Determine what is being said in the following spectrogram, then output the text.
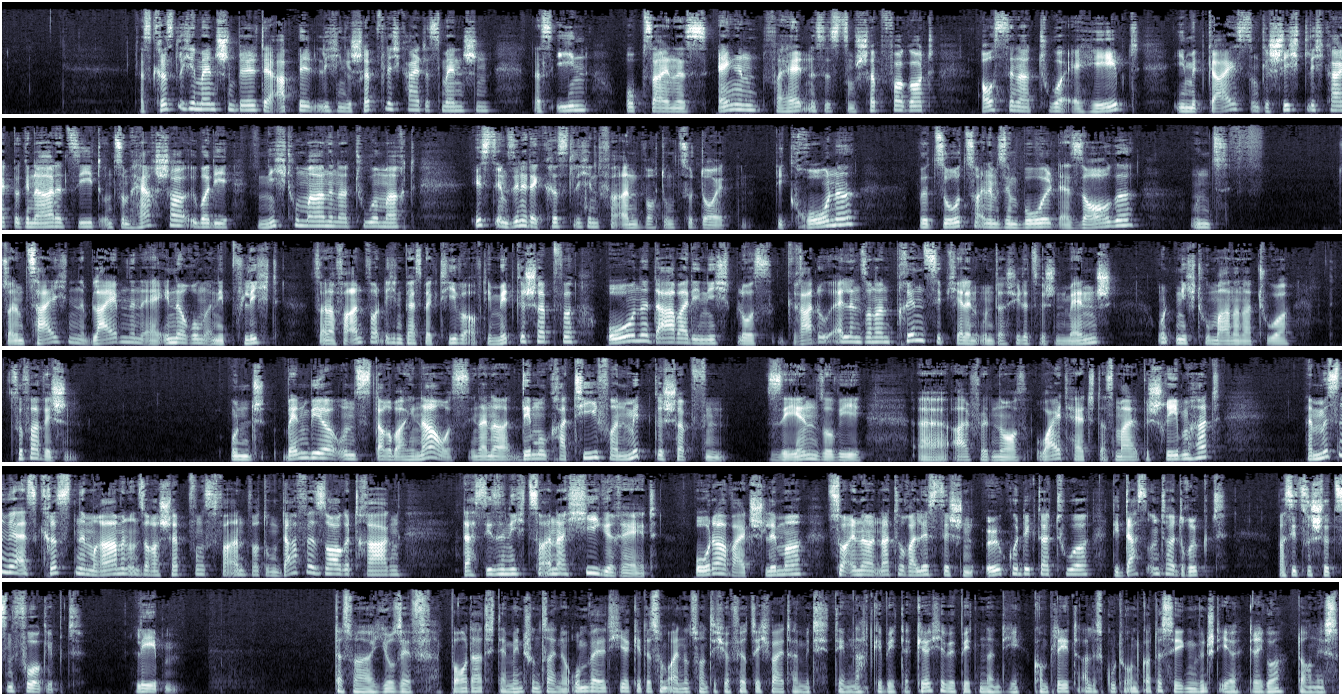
Das christliche Menschenbild der abbildlichen Geschöpflichkeit des Menschen, das ihn ob seines engen Verhältnisses zum Schöpfergott aus der Natur erhebt, ihn mit Geist und Geschichtlichkeit begnadet sieht und zum Herrscher über die nicht humane Natur macht, ist im Sinne der christlichen Verantwortung zu deuten. Die Krone wird so zu einem Symbol der Sorge und zu einem Zeichen der bleibenden Erinnerung an die Pflicht, zu einer verantwortlichen Perspektive auf die Mitgeschöpfe, ohne dabei die nicht bloß graduellen, sondern prinzipiellen Unterschiede zwischen Mensch und nicht humaner Natur zu verwischen. Und wenn wir uns darüber hinaus in einer Demokratie von Mitgeschöpfen sehen, so wie äh, Alfred North Whitehead das mal beschrieben hat, dann müssen wir als Christen im Rahmen unserer Schöpfungsverantwortung dafür Sorge tragen, dass diese nicht zur Anarchie gerät oder weit schlimmer zu einer naturalistischen Ökodiktatur, die das unterdrückt, was sie zu schützen vorgibt. Leben. Das war Josef Bordert, der Mensch und seine Umwelt. Hier geht es um 21.40 Uhr weiter mit dem Nachtgebet der Kirche. Wir beten dann die komplett. Alles Gute und Gottes Segen wünscht ihr, Gregor Dornis.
